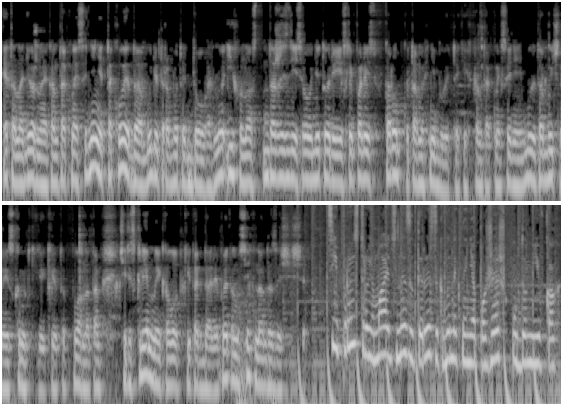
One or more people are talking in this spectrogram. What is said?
Это надежное контактное соединение, такое, да, будет работать долго, но их у нас даже здесь в аудитории, если полезть в коробку, там их не будет, таких контактных соединений, будут обычные скрутки какие-то, плана там через клемные колодки и так далее, поэтому сеть надо защищать. Ці пристрої мають знизити ризик виникнення пожеж у домівках.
